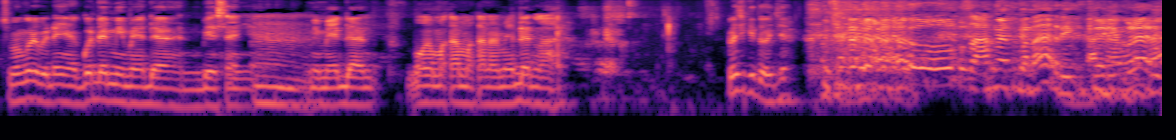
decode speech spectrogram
Cuma gue ada bedanya. Gue ada mie Medan biasanya. Mie Medan. Pokoknya makan makanan Medan lah. Udah segitu aja. Sangat menarik. Yang menarik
